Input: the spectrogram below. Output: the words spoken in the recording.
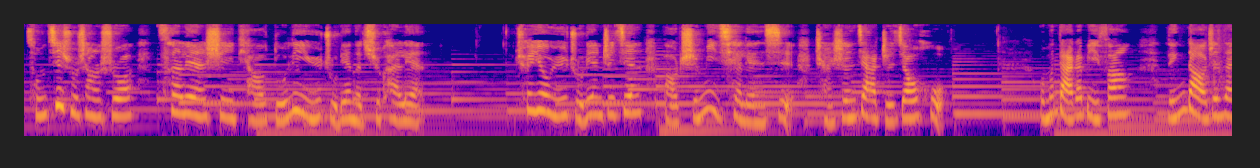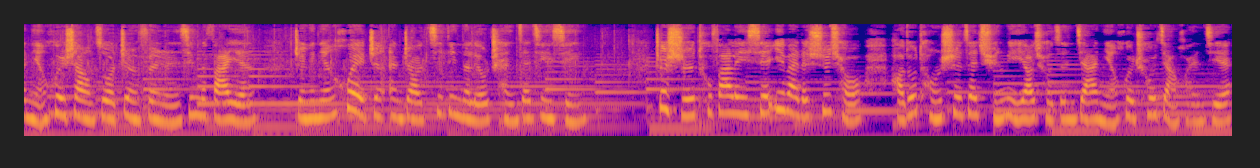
从技术上说，侧链是一条独立于主链的区块链。却又与主链之间保持密切联系，产生价值交互。我们打个比方，领导正在年会上做振奋人心的发言，整个年会正按照既定的流程在进行。这时突发了一些意外的需求，好多同事在群里要求增加年会抽奖环节，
